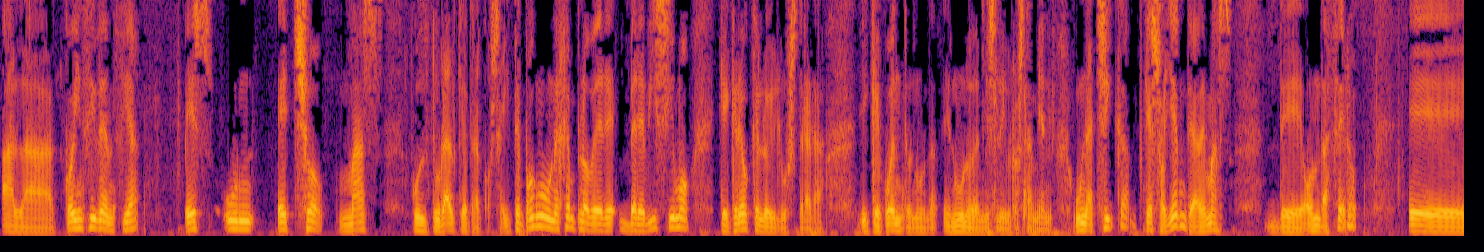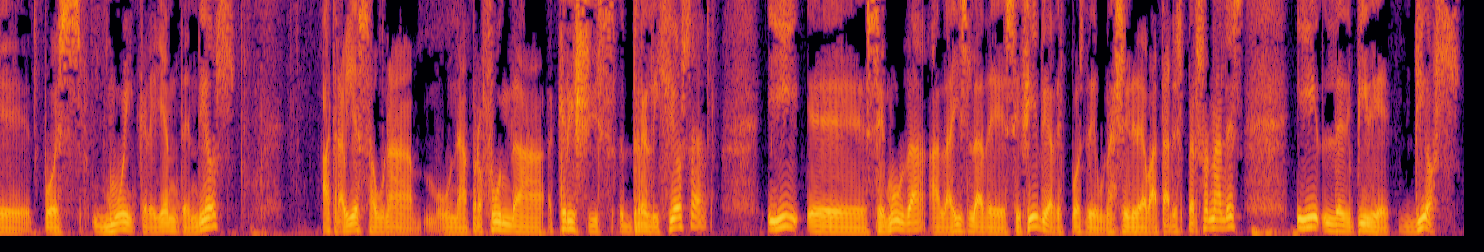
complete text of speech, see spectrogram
a la coincidencia es un hecho más cultural que otra cosa. Y te pongo un ejemplo brevísimo que creo que lo ilustrará y que cuento en, uno de mis libros también. Una chica, que es oyente además de Onda Cero, eh, pues muy creyente en Dios, atraviesa una, una profunda crisis religiosa y eh, se muda a la isla de Sicilia después de una serie de avatares personales y le pide, Dios,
